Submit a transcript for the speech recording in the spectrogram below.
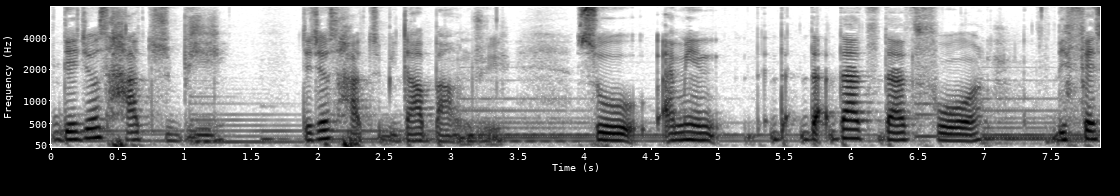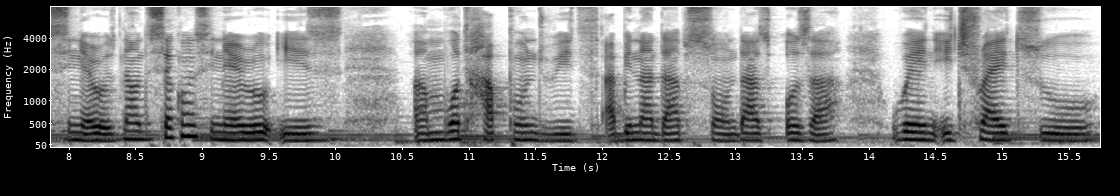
they just had to be there just had to be that boundary. So, I mean, th- th- that's that's for the first scenario. Now, the second scenario is um, what happened with Abinadab's son, that's Uzzah, when he tried to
